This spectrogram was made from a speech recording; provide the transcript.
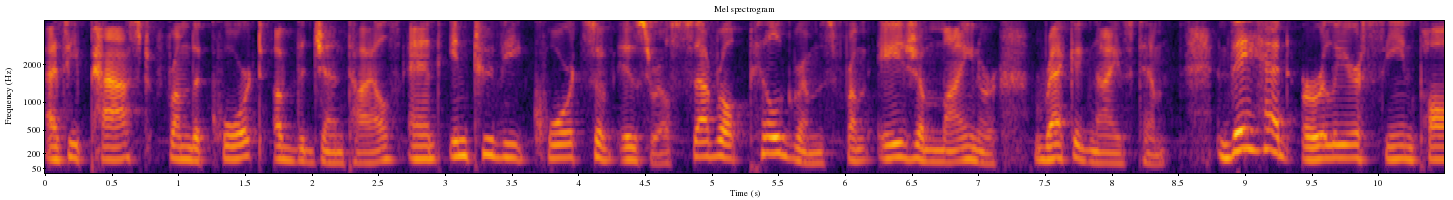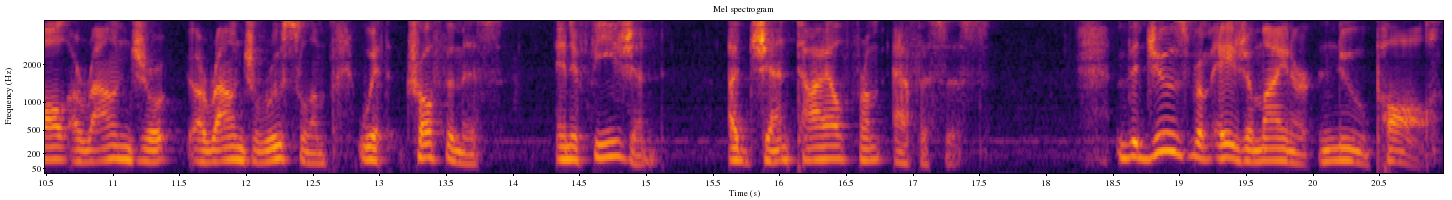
As he passed from the court of the Gentiles and into the courts of Israel, several pilgrims from Asia Minor recognized him. They had earlier seen Paul around, Jer- around Jerusalem with Trophimus, an Ephesian, a Gentile from Ephesus. The Jews from Asia Minor knew Paul.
